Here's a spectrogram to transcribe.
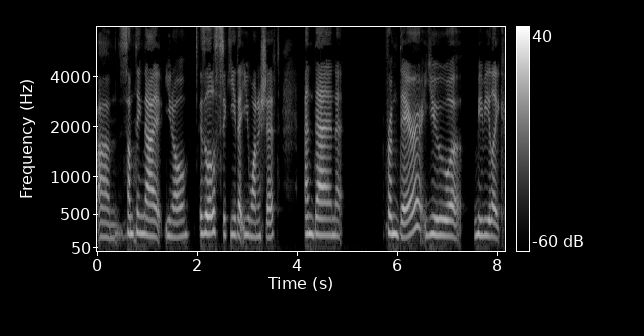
um, something that you know is a little sticky that you want to shift. And then from there, you maybe like,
